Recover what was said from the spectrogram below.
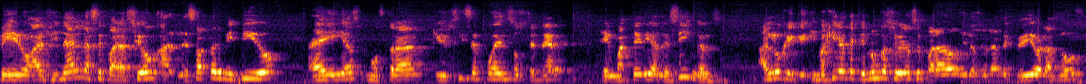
Pero al final la separación les ha permitido a ellas mostrar que sí se pueden sostener en materia de singles. Algo que, imagínate que nunca se hubieran separado y las hubieran despedido a las dos.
